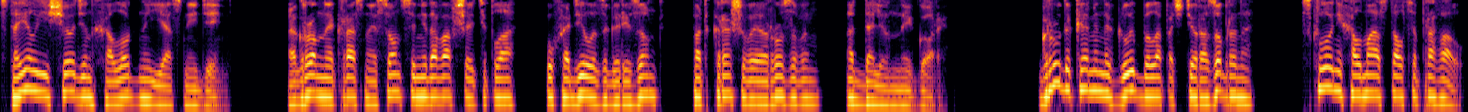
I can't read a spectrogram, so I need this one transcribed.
Стоял еще один холодный ясный день. Огромное красное солнце, не дававшее тепла, уходило за горизонт, подкрашивая розовым отдаленные горы. Груда каменных глыб была почти разобрана, в склоне холма остался провал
